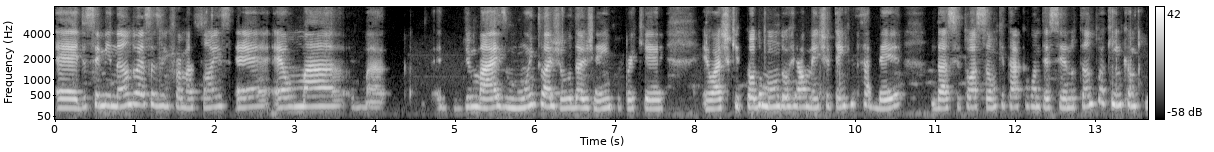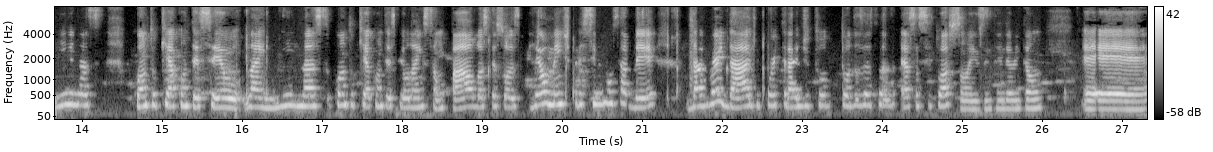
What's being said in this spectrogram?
é, disseminando essas informações é, é uma, uma demais, muito ajuda a gente, porque eu acho que todo mundo realmente tem que saber da situação que está acontecendo, tanto aqui em Campinas, quanto que aconteceu lá em Minas, quanto que aconteceu lá em São Paulo. As pessoas realmente precisam saber da verdade por trás de todas essas, essas situações, entendeu? Então, é,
